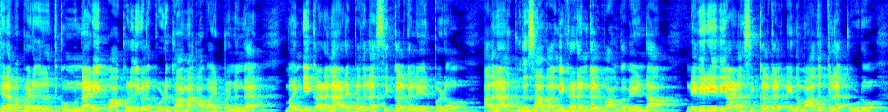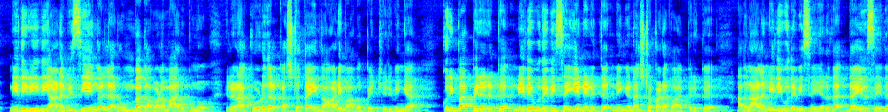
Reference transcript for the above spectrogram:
சிரமப்படுறதுக்கு முன்னாடி வாக்குறுதிகளை கொடுக்காம அவாய்ட் பண்ணுங்கள் வங்கி கடனை அடைப்பதில் சிக்கல்கள் ஏற்படும். அதனால் புதுசாக வங்கி கடன்கள் வாங்க வேண்டாம். நிதி ரீதியான சிக்கல்கள் இந்த மாதத்தில் கூடும். நிதி ரீதியான விஷயங்களில் ரொம்ப கவனமாக இருக்கணும். இல்லைனா கூடுதல் கஷ்டத்தை இந்த ஆடி மாதம் பெற்றிருவீங்க. குறிப்பாக பிறருக்கு நிதி உதவி செய்ய நினைத்து நீங்கள் நஷ்டப்பட வாய்ப்பு இருக்குது அதனால் நிதி உதவி செய்கிறத தயவு செய்து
